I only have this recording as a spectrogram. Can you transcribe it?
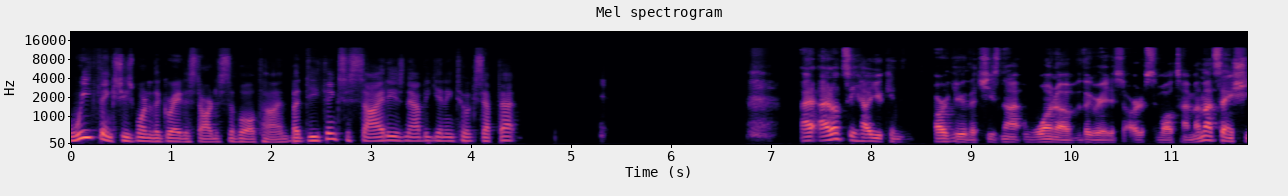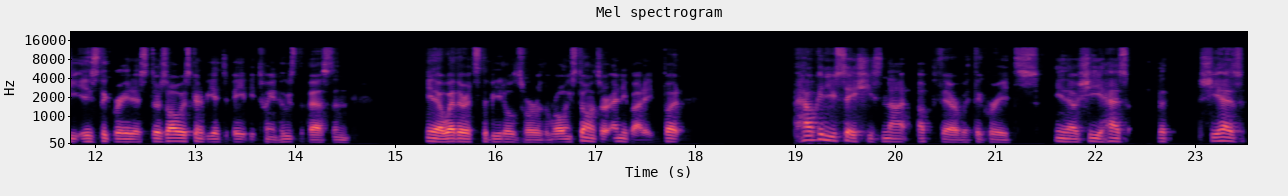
we think she's one of the greatest artists of all time, but do you think society is now beginning to accept that? I, I don't see how you can argue that she's not one of the greatest artists of all time. I'm not saying she is the greatest. There's always going to be a debate between who's the best and you know whether it's the Beatles or the Rolling Stones or anybody. But how can you say she's not up there with the greats? You know, she has the she has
